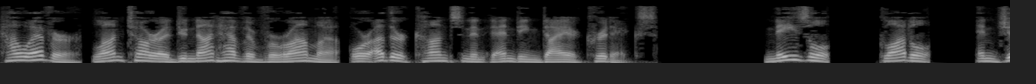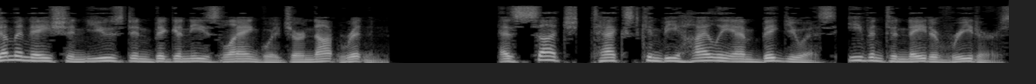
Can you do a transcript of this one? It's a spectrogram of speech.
However, Lontara do not have a virama, or other consonant-ending diacritics. Nasal, glottal, and gemination used in Buginese language are not written. As such, text can be highly ambiguous, even to native readers.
